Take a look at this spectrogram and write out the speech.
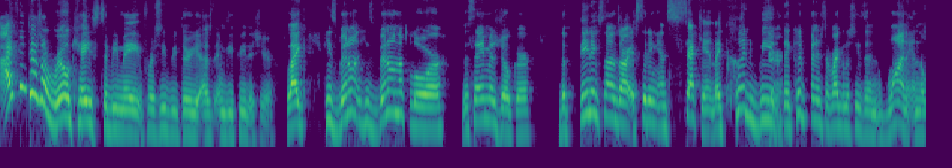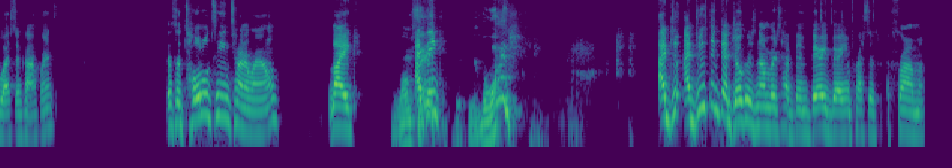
I think there's a real case to be made for CP3 as MVP this year. Like he's been on he's been on the floor the same as Joker. The Phoenix Suns are sitting in second. They could be Yeah. they could finish the regular season one in the Western Conference. That's a total team turnaround. Like I think number one. I do I do think that Joker's numbers have been very very impressive from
